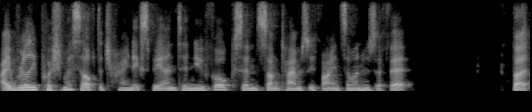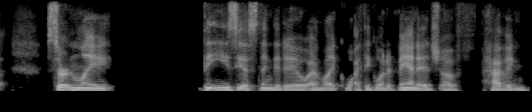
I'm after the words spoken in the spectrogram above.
I really push myself to try and expand to new folks. And sometimes we find someone who's a fit. But certainly the easiest thing to do, and like I think one advantage of having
